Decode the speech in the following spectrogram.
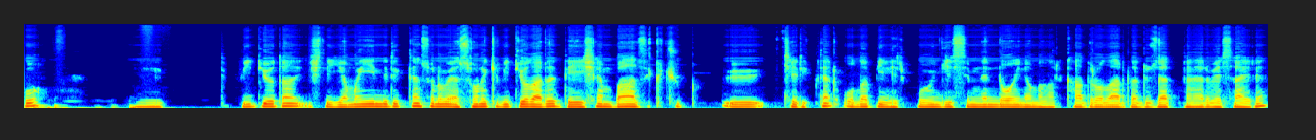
bu. E, videoda işte yamayı indirdikten sonra veya sonraki videolarda değişen bazı küçük e, içerikler olabilir. Oyuncu isimlerinde oynamalar, kadrolarda düzeltmeler vesaire.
